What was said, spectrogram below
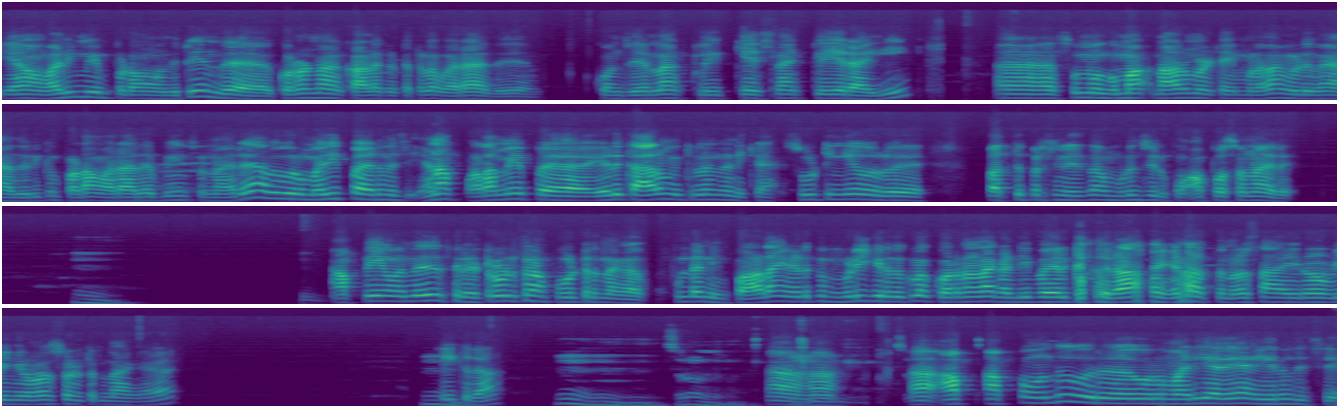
என் வலிமை படம் வந்துட்டு இந்த கொரோனா காலகட்டத்துல வராது. கொஞ்சம் எல்லாம் கேஸ்லாம் கிளியர் ஆகி ஆஹ் சுமூகமா நார்மல் டைம்ல தான் விடுவேன். அது வரைக்கும் படம் வராது அப்படின்னு சொன்னாரு. அது ஒரு மதிப்பா இருந்துச்சு. ஏன்னா படமே இப்ப எடுக்க ஆரம்பிக்கலன்னு நினைக்கிறேன். ஷூட்டிங்கே ஒரு பத்து பர்சன்டேஜ் தான் முடிஞ்சிருக்கும். அப்ப சொன்னாரு. ம். அப்பயே வந்து சில ட்ரோல்ஸ் எல்லாம் போட்டிருந்தாங்க. புண்டை நீ படம் எடுத்து முடிக்கிறதுக்குள்ள கொரோனா கண்டிப்பா இருக்காதுடா. ஏன்னா அத்தனை வருஷம் ஆயிரும் அப்படிங்கிற மாதிரி சொல்லிட்டு இருந்தாங்க. கேக்குதா? அப்ப வந்து ஒரு ஒரு மரியாதையா இருந்துச்சு.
